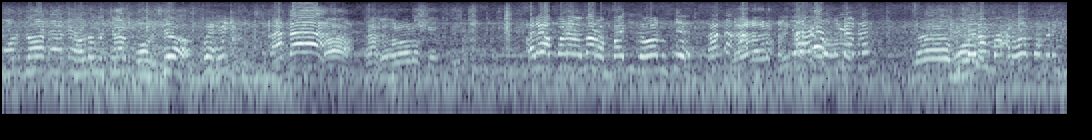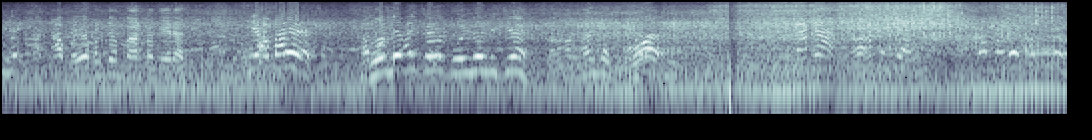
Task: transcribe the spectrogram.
મોડ જવા કાકે હડો ચાર પોક છે. કાકા! હડો હડો કેમ છે? અરે પણ અમારે અંબાજી જવાનું છે. મારવા પકડી છે. આ ભાઈ પણ કેમ બાટલા પહેર્યા છે? એ અમારે ગોલ્ડનની છે ગોલ્ડનની છે હોય કાકા મને ખબર નહીં.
